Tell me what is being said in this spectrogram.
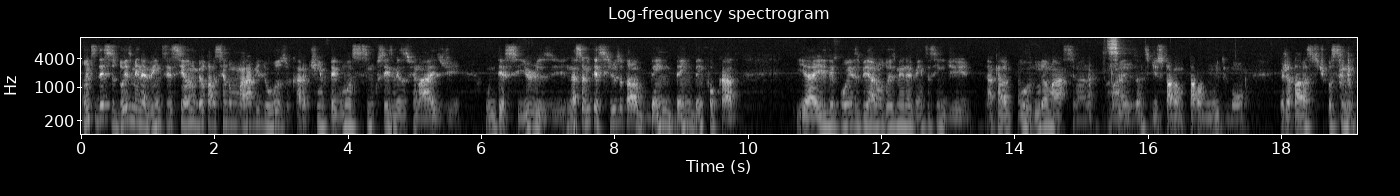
antes desses dois main events, esse ano meu tava sendo maravilhoso, cara. Eu tinha pego umas 5, 6 mesas finais de Winter Series e nessa Winter Series eu tava bem, bem, bem focado. E aí depois vieram os dois main events, assim, de aquela gordura máxima, né? Mas Sim. antes disso tava, tava muito bom. Eu já tava, tipo assim,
